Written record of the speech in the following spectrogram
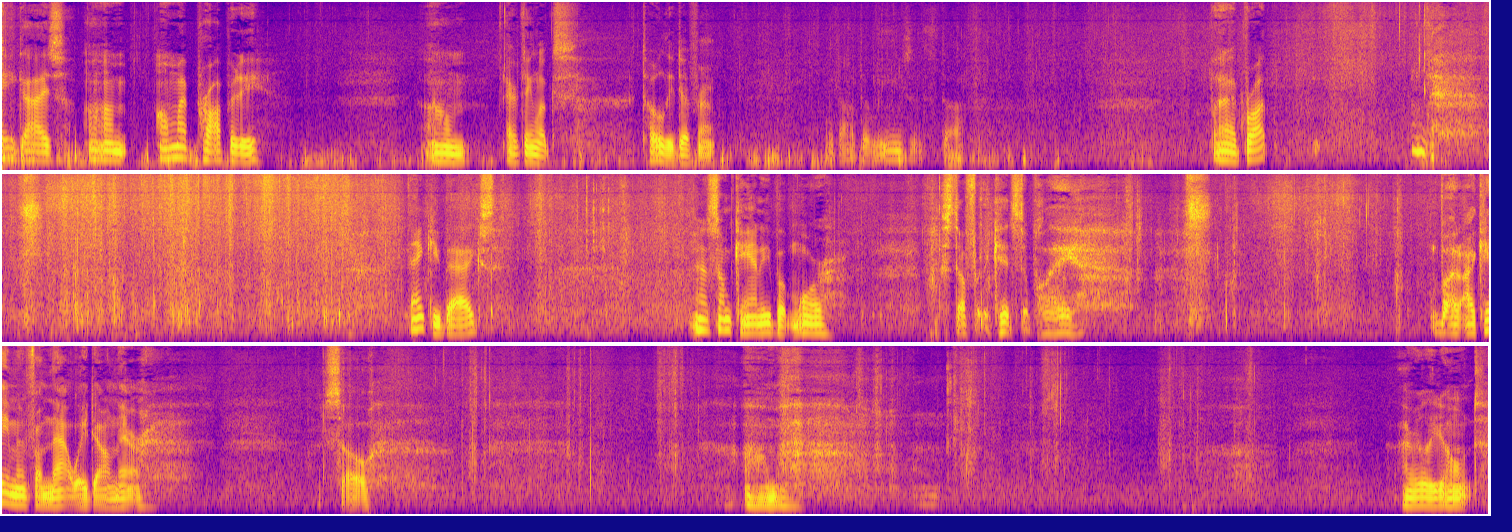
Hey guys, um, on my property, um, everything looks totally different without the leaves and stuff. But I brought thank you bags. Some candy, but more stuff for the kids to play. But I came in from that way down there. So, um, I really don't.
